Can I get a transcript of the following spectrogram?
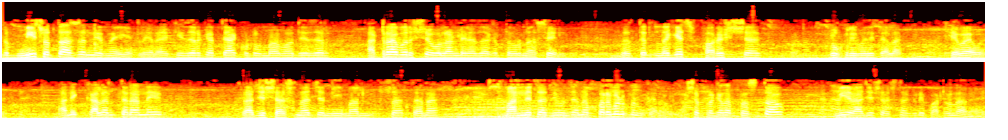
तर मी स्वतः असा निर्णय घेतलेला आहे की जर का त्या कुटुंबामध्ये जर अठरा वर्ष ओलांडलेला जर तरुण असेल तर तर लगेच फॉरेस्टच्या नोकरीमध्ये त्याला ठेवावं. आणि कालांतराने राज्य शासनाच्या नियमानुसार त्यांना मान्यता देऊन त्यांना परमनंट पण करावं. अशा प्रकारचा प्रस्ताव मी राज्य शासनाकडे पाठवणार आहे.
